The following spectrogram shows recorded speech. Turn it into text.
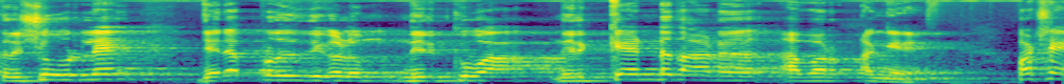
തൃശൂരിലെ ജനപ്രതിനിധികളും നിൽക്കുക നിൽക്കേണ്ടതാണ് അവർ അങ്ങനെ. പക്ഷേ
